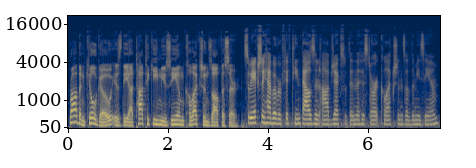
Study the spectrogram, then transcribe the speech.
Robin Kilgo is the Ah-Tah-Thi-Ki Museum Collections Officer. So we actually have over 15,000 objects within the historic collections of the museum.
